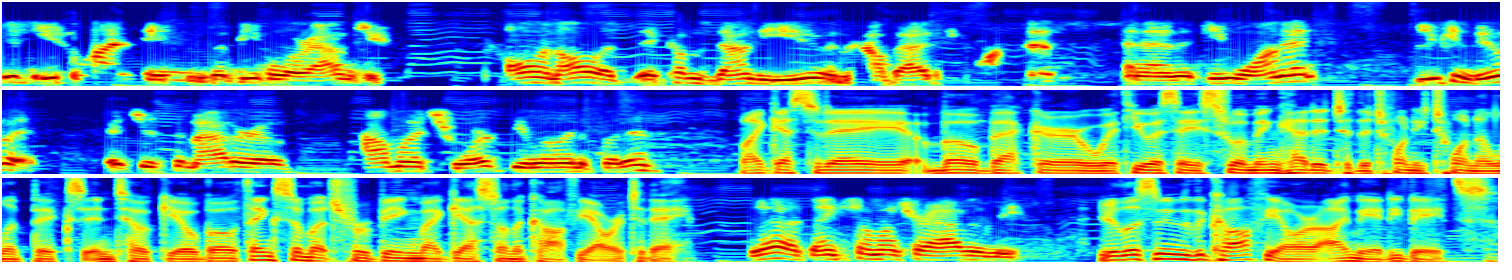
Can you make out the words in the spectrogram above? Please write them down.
just utilizing the people around you. All in all, it, it comes down to you and how bad you want this. And if you want it, you can do it. It's just a matter of how much work you're willing to put in. My guest today, Bowe Becker with USA Swimming, headed to the 2020 Olympics in Tokyo. Bowe, thanks so much for being my guest on the Coffee Hour today. Yeah, thanks so much for having me. You're listening to the Coffee Hour. I'm Andy Bates.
